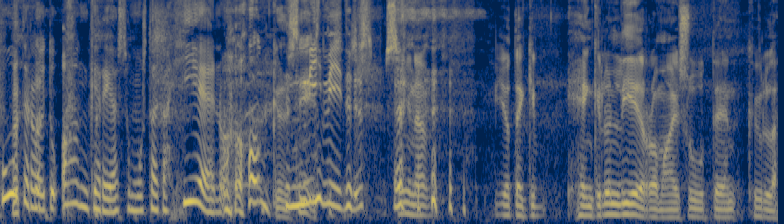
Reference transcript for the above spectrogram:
Puuteroitu Ankerias on musta aika hieno on kyllä nimitys. Siinä jotenkin henkilön lieromaisuuteen kyllä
